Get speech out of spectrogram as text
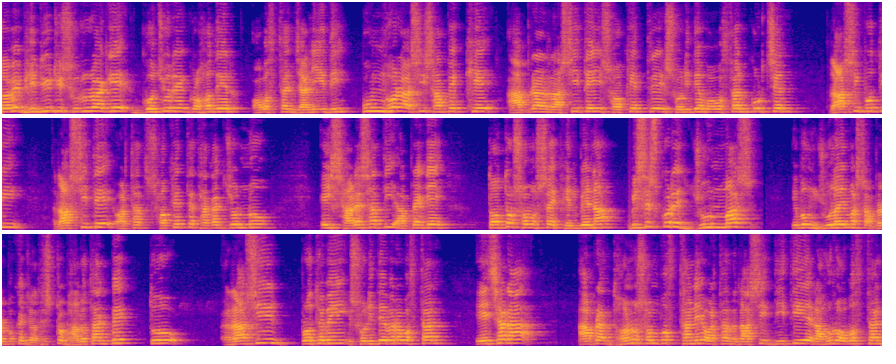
তবে ভিডিওটি শুরুর আগে গোচরে গ্রহদের অবস্থান জানিয়ে দিই। কুম্ভ রাশি সাপেক্ষে আপনার রাশিতেই সক্ষেত্রে শনিদেব অবস্থান করছেন। রাশিপতি রাশিতে অর্থাৎ সক্ষেত্রে থাকার জন্য এই সাড়ে সাতই আপনাকে তত সমস্যায় ফেলবে না। বিশেষ করে জুন মাস এবং জুলাই মাস আপনার পক্ষে যথেষ্ট ভালো থাকবে। তো রাশির প্রথমেই শনিদেবের অবস্থান। এছাড়া আপনার ধন সম্পদ স্থানে অর্থাৎ রাশি দ্বিতীয় রাহুর অবস্থান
